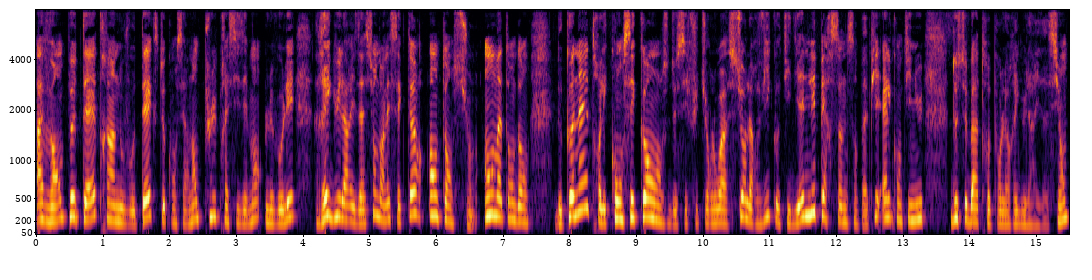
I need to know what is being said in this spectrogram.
Avant, peut-être un nouveau texte concernant plus précisément le volet régularisation dans les secteurs en tension. En attendant de connaître les conséquences de ces futures lois sur leur vie quotidienne, les personnes sans papier sans-papiers, elles, continuent de se battre pour leur régularisation.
